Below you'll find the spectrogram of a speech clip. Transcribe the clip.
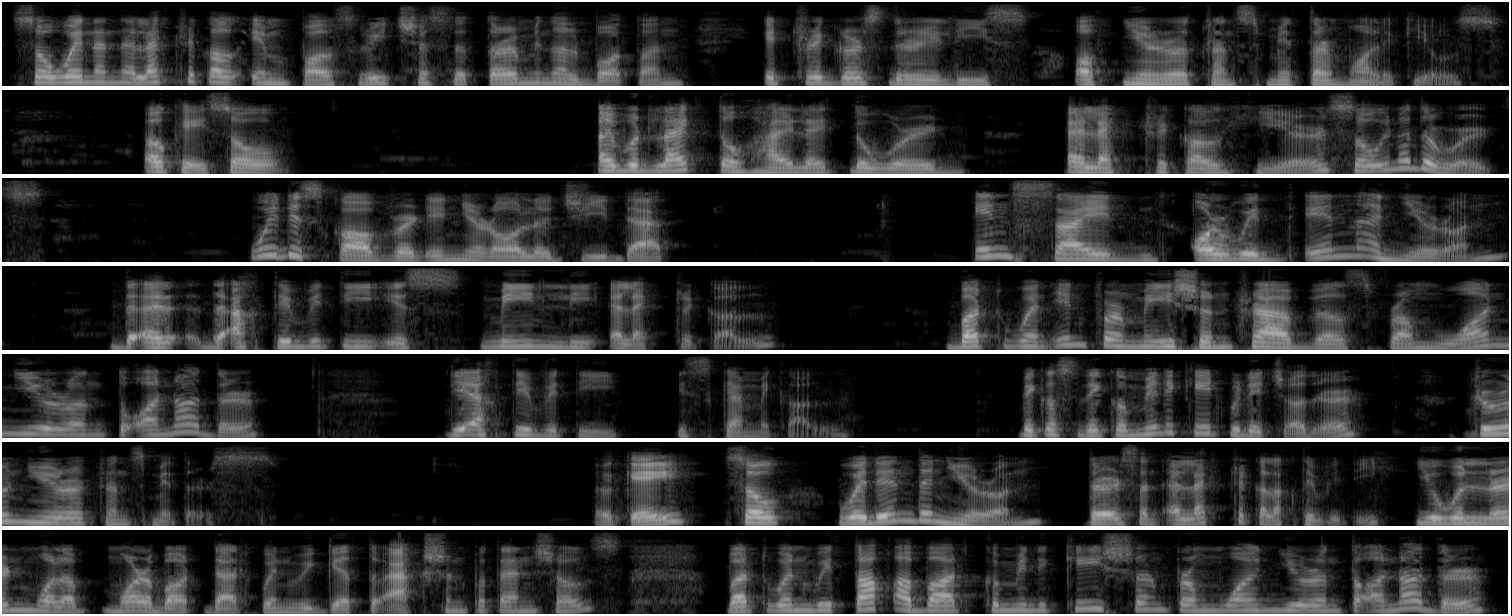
So when an electrical impulse reaches the terminal button, it triggers the release of neurotransmitter molecules. Okay, so I would like to highlight the word electrical here. So in other words, we discovered in neurology that inside or within a neuron, the, the activity is mainly electrical. But when information travels from one neuron to another, the activity is chemical because they communicate with each other through neurotransmitters. Okay, so within the neuron, there's an electrical activity. You will learn more, more about that when we get to action potentials. But when we talk about communication from one neuron to another,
